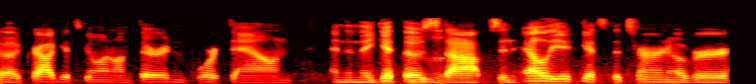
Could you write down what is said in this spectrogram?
uh, crowd gets going on third and fourth down, and then they get those mm-hmm. stops, and Elliott gets the turnover,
